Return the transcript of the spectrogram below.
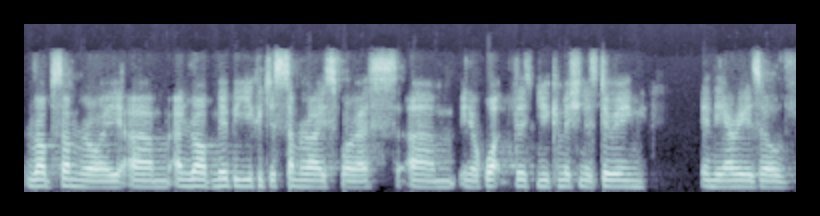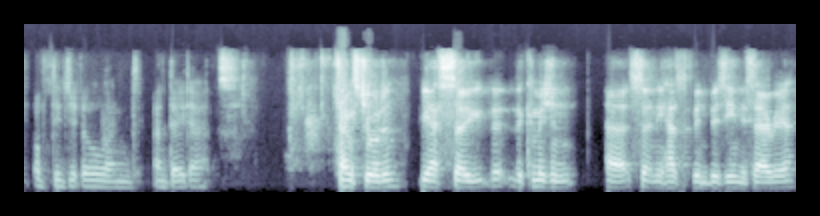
Rob Sumroy, um, and Rob, maybe you could just summarise for us, um, you know, what this new commission is doing in the areas of, of digital and, and data. Thanks, Jordan. Yes, so the, the commission uh, certainly has been busy in this area.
